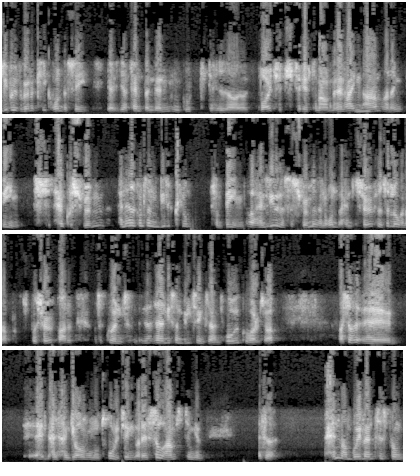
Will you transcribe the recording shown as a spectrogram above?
lige pludselig begynde at kigge rundt og se. Jeg, jeg fandt blandt andet en gut, der hedder Wojcic til efternavn, men han har ingen mm. arme, han har ingen ben. Han kunne svømme. Han havde kun sådan en lille klump som ben, og han alligevel så svømmede han rundt, og han surfede, så lå han op på surfbrættet, og så kunne han, havde han lige sådan en lille ting, så hans hoved kunne holde sig op. Og så, øh, han, han gjorde nogle utrolige ting, og da jeg så ham, så tænkte jeg, altså, han var på et eller andet tidspunkt,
